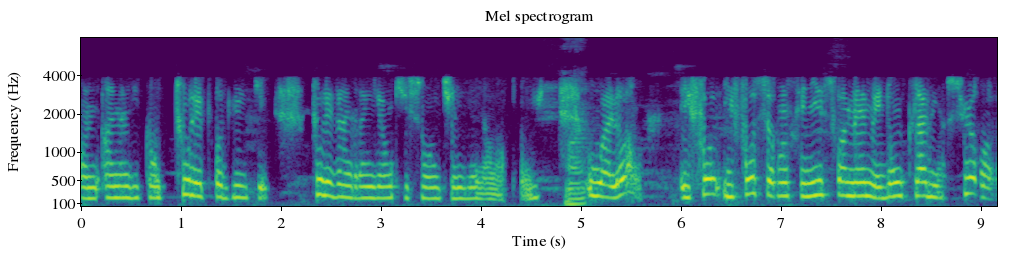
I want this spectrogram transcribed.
en, indiquant tous les produits, qui, tous les ingrédients qui sont utilisés dans leurs produits. Ou alors, il faut, il faut se renseigner soi-même. Et donc là, bien sûr,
